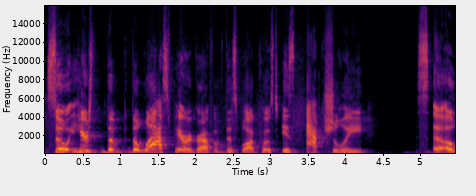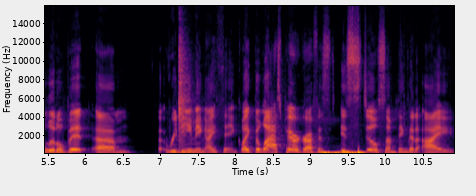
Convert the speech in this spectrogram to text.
So here's the the last paragraph of this blog post is actually a little bit um, redeeming. I think like the last paragraph is is still something that I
